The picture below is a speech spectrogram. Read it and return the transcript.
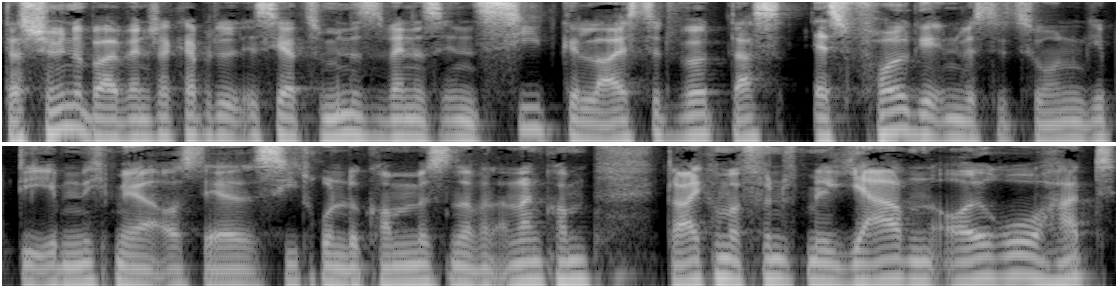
Das Schöne bei Venture Capital ist ja zumindest, wenn es in Seed geleistet wird, dass es Folgeinvestitionen gibt, die eben nicht mehr aus der Seed-Runde kommen müssen, sondern von anderen kommen. 3,5 Milliarden Euro hat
